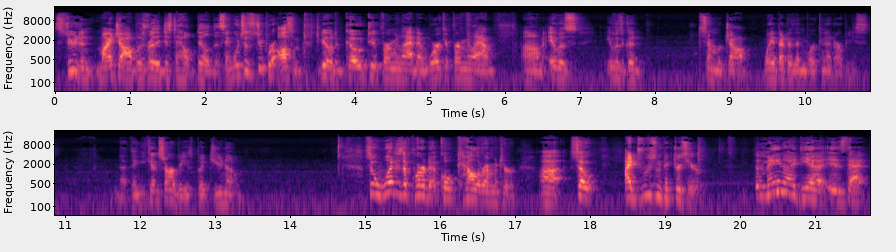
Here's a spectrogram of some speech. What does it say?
student, my job was really just to help build this thing, which was super awesome to be able to go to Fermilab and work at Fermilab. Um, it was it was a good summer job, way better than working at Arby's. Nothing against Arby's, but you know. So what is a particle calorimeter? Uh, so I drew some pictures here. The main idea is that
